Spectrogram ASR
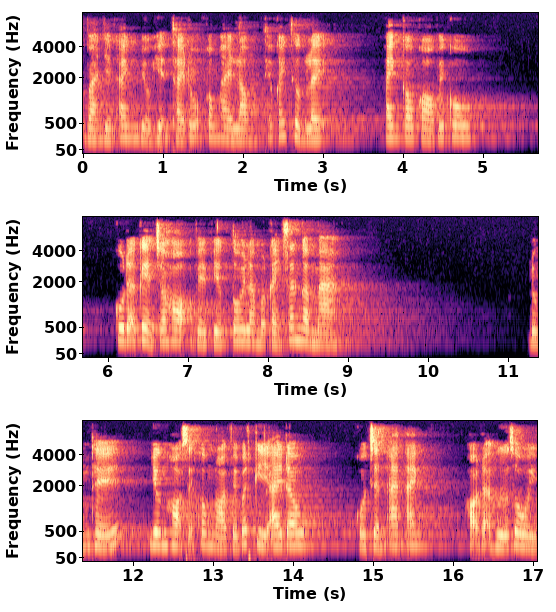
và nhìn anh biểu hiện thái độ không hài lòng theo cách thường lệ. Anh cau có với cô. Cô đã kể cho họ về việc tôi là một cảnh sát ngầm mà. Đúng thế, nhưng họ sẽ không nói với bất kỳ ai đâu. Cô Trần an anh. Họ đã hứa rồi,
